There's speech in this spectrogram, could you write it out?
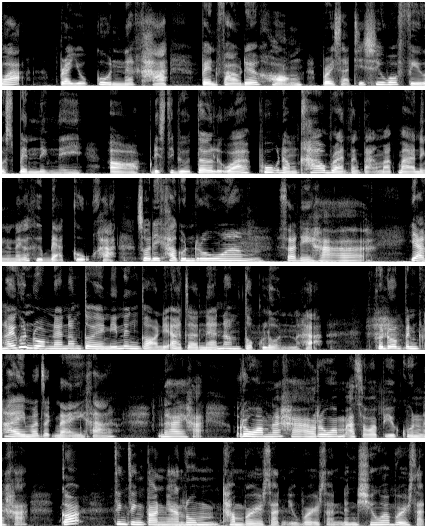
วะประยุกุลนะคะ เป็น founder ของบริษัทที่ชื่อว่า f i e l s เป็นหนึ่งใน distributor หรือว่าผู้นำเข้าแบรนด์ต่างๆ มากมายหนึ่งในนั้นก็คือแบ็กกูค่ะ สวัสดีค่ะคุณรวม สวัสดีค่ะ อยากให้คุณรวมแนะนำตัวเองนิดนึงก่อนที่อาจจะแนะนำตกหล่นค่ะ คือรวมเป็นใครมาจากไหนคะได้ค่ะ รวมนะคะ รวมอัศวปิวกุลนะคะ ก็จริง ๆ ตอนนี้รวมทำบริษัทอยู่บริษัทหนึ่งชื่อว่าบริษัท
